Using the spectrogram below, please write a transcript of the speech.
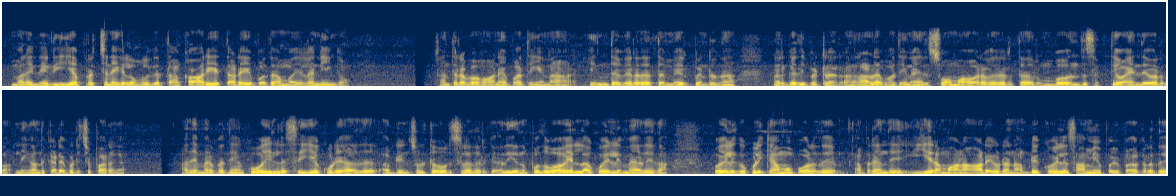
இந்த மாதிரி நிறைய பிரச்சனைகள் உங்களுக்கு த காரிய தடையை பார்த்தா முதல்ல நீங்கும். சந்திர பகவானே பார்த்தீங்கன்னா இந்த விரதத்தை மேற்கொண்டு தான் நற்கதி பெற்றார். அதனால் பார்த்தீங்கன்னா இது சோமாவார விரதத்தை ரொம்ப வந்து சக்தி வாய்ந்த விரதம் நீங்கள் வந்து கடைபிடிச்சு பாருங்கள் அதே மாதிரி பார்த்தீங்கன்னா கோயிலில் செய்யக்கூடாது அப்படின்னு சொல்லிட்டு ஒரு சிலது இருக்குது அது அந்த பொதுவாகவே எல்லா கோயில்லையுமே அதே தான் கோயிலுக்கு குளிக்காமல் போகிறது அப்புறம் வந்து ஈரமான ஆடையுடன் அப்படியே கோயிலில் சாமியை போய் பார்க்குறது.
